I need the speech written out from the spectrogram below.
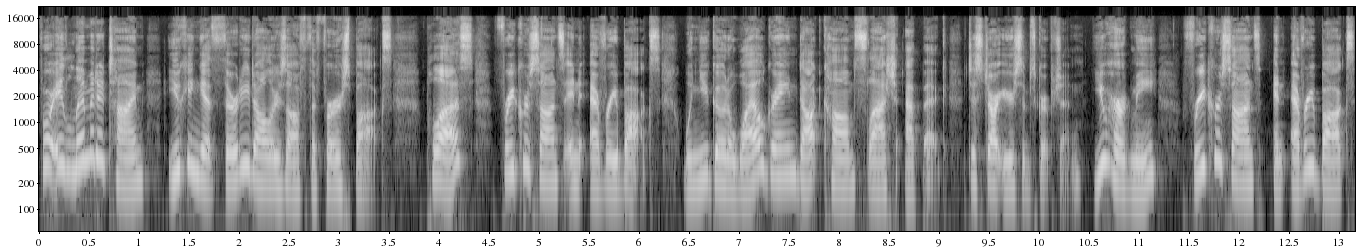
for a limited time, you can get $30 off the first box, plus free croissants in every box when you go to wildgrain.com slash epic to start your subscription. You heard me. Free croissants in every box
